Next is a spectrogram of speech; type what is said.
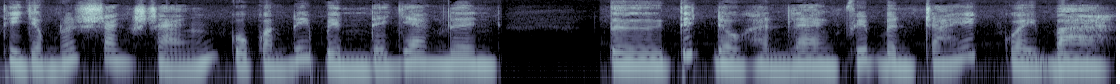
thì giọng nói sang sảng của quản lý Bình đã gian lên từ tích đầu hành lang phía bên trái quầy ba.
